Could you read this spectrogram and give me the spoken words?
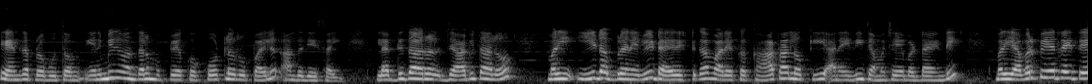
కేంద్ర ప్రభుత్వం ఎనిమిది వందల ముప్పై ఒక్క కోట్ల రూపాయలు అందజేశాయి. లబ్ధిదారుల జాబితాలో మరి ఈ డబ్బులు అనేవి డైరెక్ట్గా వారి యొక్క ఖాతాలోకి అనేవి జమ చేయబడ్డాయండి. మరి ఎవరి పేరు అయితే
